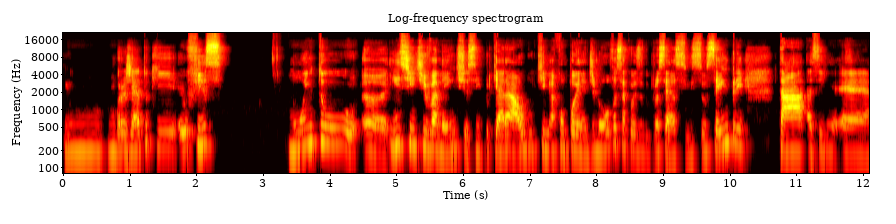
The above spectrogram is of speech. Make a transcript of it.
e um, um projeto que eu fiz muito uh, instintivamente, assim, porque era algo que me acompanha. De novo, essa coisa do processo. Isso sempre tá, assim, é,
